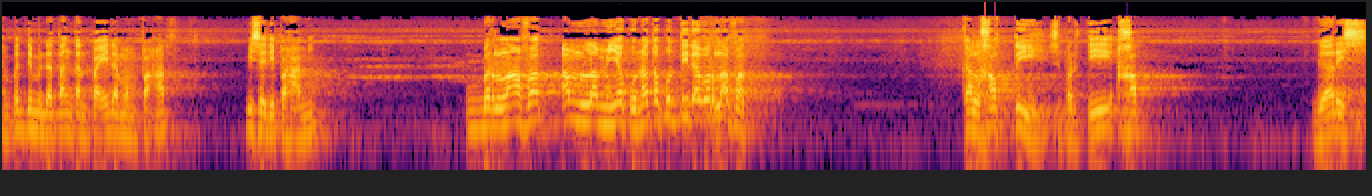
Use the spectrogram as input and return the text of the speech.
yang penting mendatangkan faedah manfaat bisa dipahami. Berlafat am lam yakun ataupun tidak berlafat kal khatti seperti khat garis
